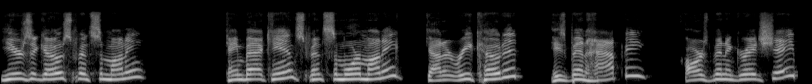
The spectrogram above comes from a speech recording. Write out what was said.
years ago, spent some money, came back in, spent some more money, got it recoated. He's been happy. Car's been in great shape.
